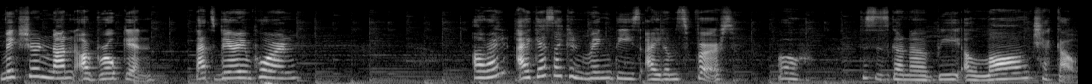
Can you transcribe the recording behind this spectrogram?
Make sure none are broken. That's very important. Alright, I guess I can ring these items first. Oh, this is gonna be a long checkout.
